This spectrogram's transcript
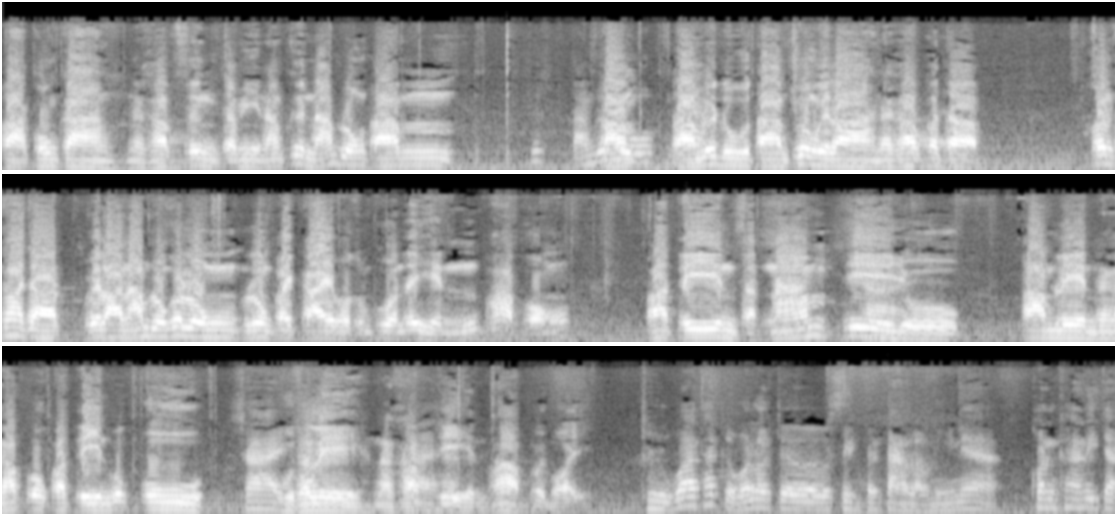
ป่าโกงกลางนะครับ ซึ่งจะมีน้ำขึ้นน้ำลงตามตามฤตามดูตามฤดูตามช่วงเวลานะครับ ก็จะค่อนข้างจะเวลาน้ำลงก็ลงลงไปไกลพอสมควรได้เห็นภาพของปลาตีนสัตว์น้ำที่อยู่ตามเลนนะครับ พวกปลาตีนพวกปูใช่ ปูทะเลนะครับ ใช่ครับ ที่เห็นภาพบ่อย ถือว่าถ้าเกิดว่าเราเจอสิ่งต่างๆ เหล่านี้เนี่ยค่อนข้างที่จะ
